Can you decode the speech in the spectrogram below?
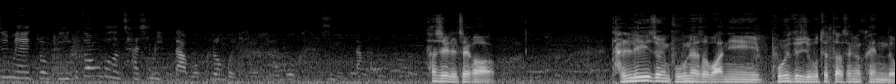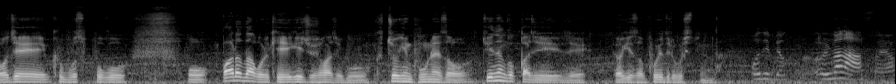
요즘에 좀 이 정도는 자신 있다 뭐 그런 거 있어요? 요거 자신 있다. 사실 제가 달리기적인 부분에서 많이 보여드리지 못했다 생각했는데 어제 그 모습 보고 뭐 빠르다고 이렇게 얘기해 주셔가지고 그쪽인 부분에서 뛰는 것까지 이제 여기서 보여드리고 싶습니다. 어제 몇 얼마나 나왔어요?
